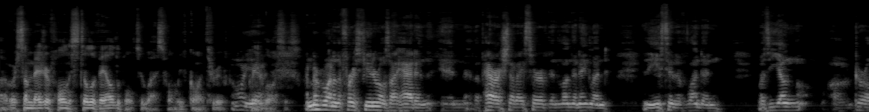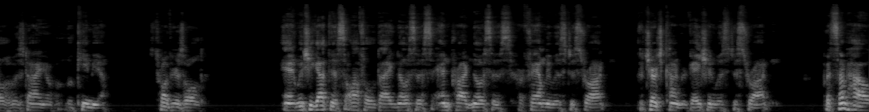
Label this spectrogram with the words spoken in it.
uh, or some measure of wholeness still available to us when we've gone through Oh yeah. great losses? I remember one of the first funerals I had in in the parish that I served in London, England, in the east end of London, was a young uh, girl who was dying of leukemia. Twelve years old, and when she got this awful diagnosis and prognosis, her family was distraught. The church congregation was distraught, but somehow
